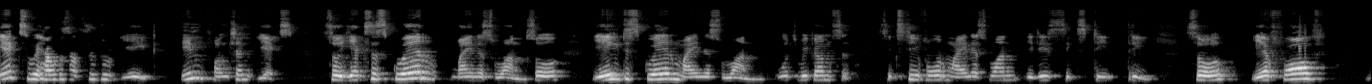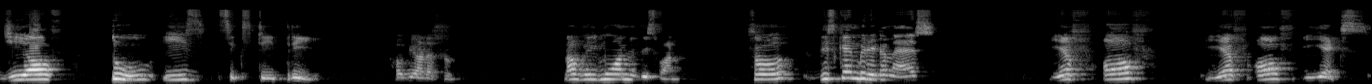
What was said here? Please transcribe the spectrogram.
x we have to substitute 8 in function x. So x square minus 1. So 8 square minus 1 which becomes 64 minus 1 it is 63. So f of g of 2 is 63. Hope you understood. Now we'll move on with this one. So this can be written as f of f of x.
